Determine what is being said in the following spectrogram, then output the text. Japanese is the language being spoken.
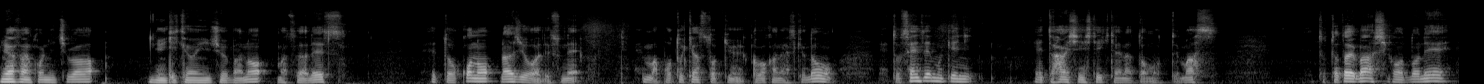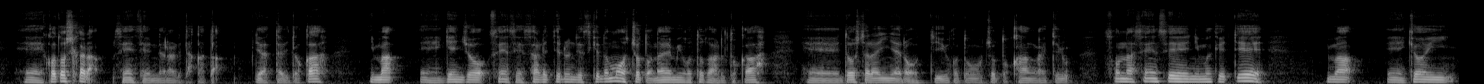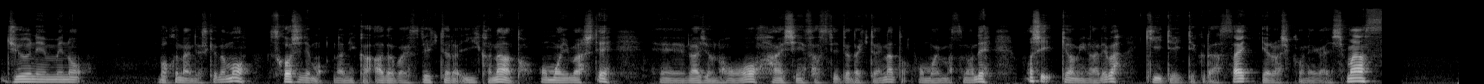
皆さんこんにちは。現役教員 YouTuber の松田です。えっと、このラジオはですね、まあ、ポッドキャストっていうかわかんないですけど、えっと、先生向けに、えっと、配信していきたいなと思ってます。えっと、例えば仕事で、えー今年から先生になられた方であったりとか、今、えー現状先生されてるんですけども、ちょっと悩み事があるとか、えーどうしたらいいんやろうっていうことをちょっと考えてる。そんな先生に向けて、今、えー教員10年目の僕なんですけども、少しでも何かアドバイスできたらいいかなと思いまして、えーラジオの方を配信させていただきたいなと思いますので、もし興味があれば聞いていってください。よろしくお願いします。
